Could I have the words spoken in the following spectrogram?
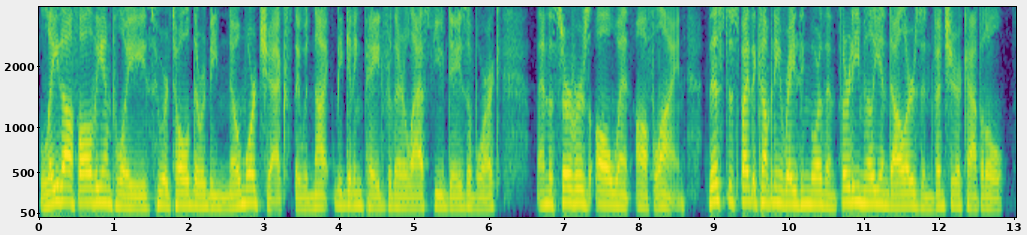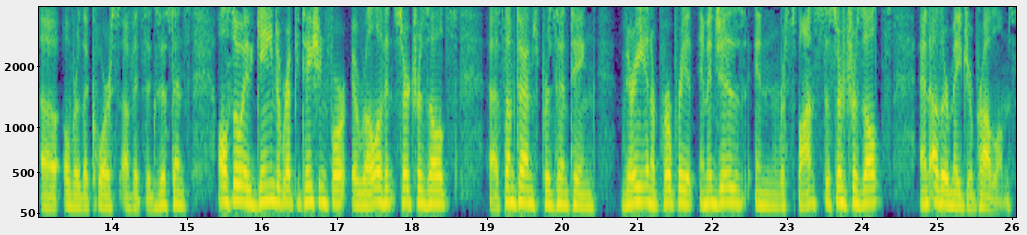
laid off all the employees who were told there would be no more checks. They would not be getting paid for their last few days of work and the servers all went offline. This despite the company raising more than $30 million in venture capital uh, over the course of its existence. Also, it gained a reputation for irrelevant search results, uh, sometimes presenting very inappropriate images in response to search results and other major problems.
